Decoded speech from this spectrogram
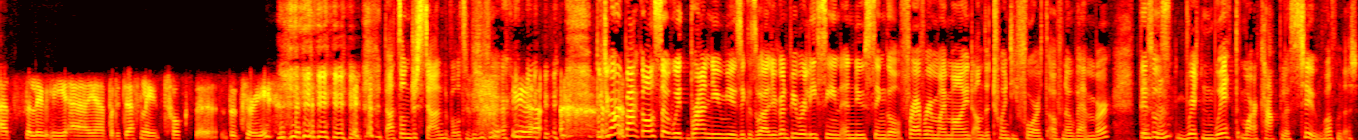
Absolutely, yeah, yeah. But it definitely took the the three. That's understandable, to be fair. Yeah. but you are back also with brand new music as well. You're going to be releasing a new single, Forever in My Mind, on the 24th of November. This was Mm-hmm. written with Mark Too, wasn't it?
